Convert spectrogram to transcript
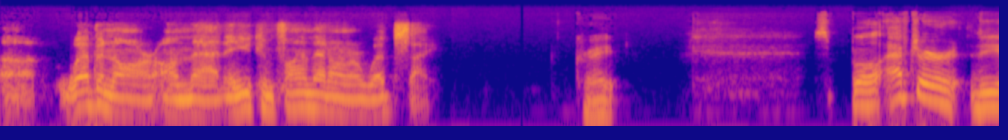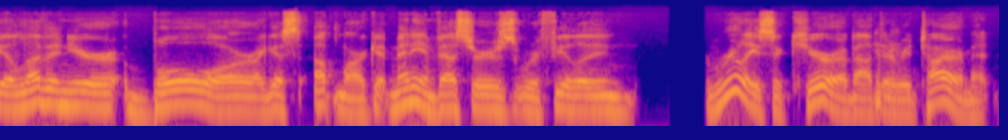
uh, webinar on that, and you can find that on our website. Great. Well, after the 11 year bull or I guess up market, many investors were feeling really secure about their retirement.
